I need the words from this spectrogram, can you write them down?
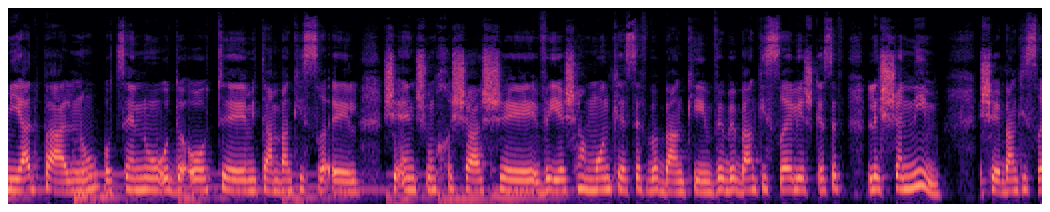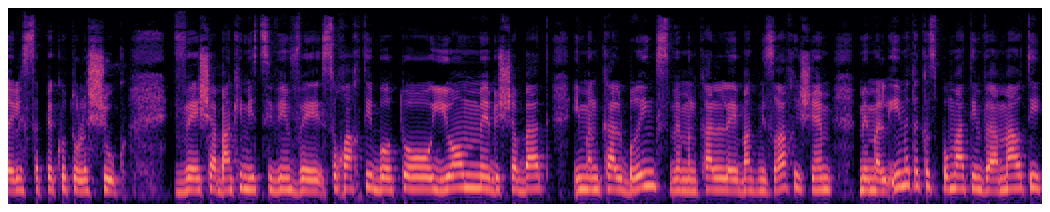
מיד פעלנו, הוצאנו הודעות אה, מטעם בנק ישראל שאין שום חשש אה, ויש המון כסף בבנקים, ובבנק ישראל יש כסף לשנים שבנק ישראל יספק אותו לשוק, ושהבנקים יציבים, ושוחחתי באותו יום אה, בשבת עם מנכ"ל ברינקס ומנכ"ל בנק מזרחי, שהם ממלאים את הכספומטים, ואמרתי,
